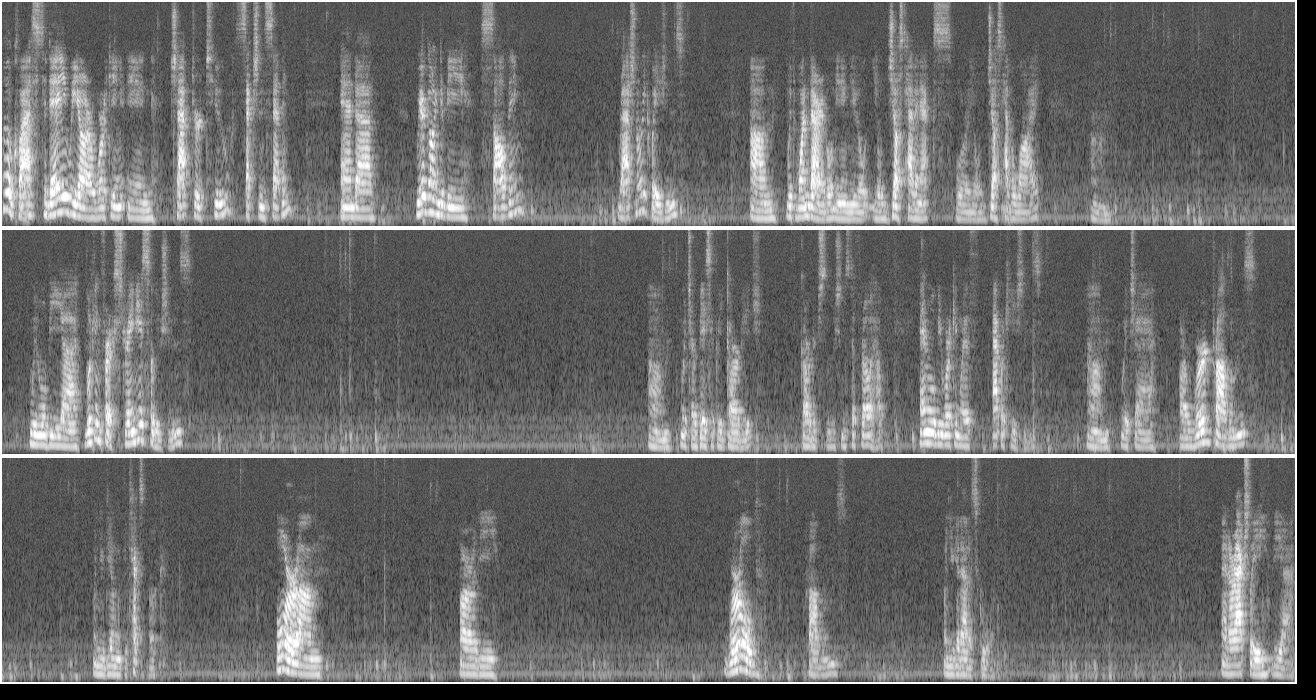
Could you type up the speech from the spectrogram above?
Hello class, today we are working in chapter 2, section 7 and uh, we are going to be solving rational equations um, with one variable, meaning you'll, you'll just have an x or you'll just have a y. Um, we will be uh, looking for extraneous solutions um, which are basically garbage, garbage solutions to throw out. And we'll be working with applications, um, which uh, are word problems when you're dealing with the textbook, or um, are the world problems when you get out of school. And are actually the, uh,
